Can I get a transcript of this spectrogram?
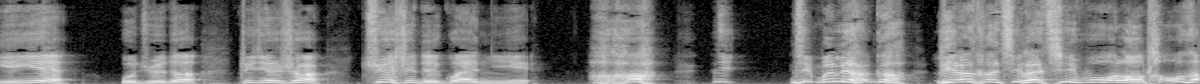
爷爷，我觉得这件事儿确实得怪你啊！你你们两个联合起来欺负我老头子，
